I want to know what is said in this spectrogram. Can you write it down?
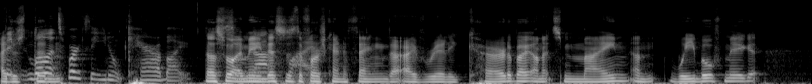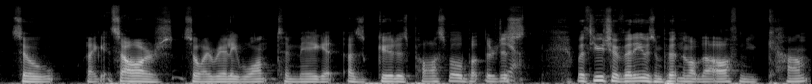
I just well, it's work that you don't care about. That's what I mean. This is the first kind of thing that I've really cared about, and it's mine, and we both make it. So, like, it's ours. So, I really want to make it as good as possible. But they're just with YouTube videos and putting them up that often, you can't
